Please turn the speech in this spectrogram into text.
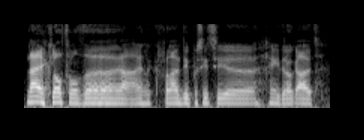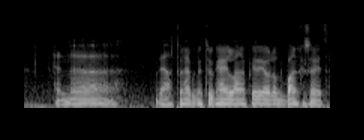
Nee, klopt. Want ja, eigenlijk vanuit die positie ging ik er ook uit. En ja, toen heb ik natuurlijk een hele lange periode op de bank gezeten.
